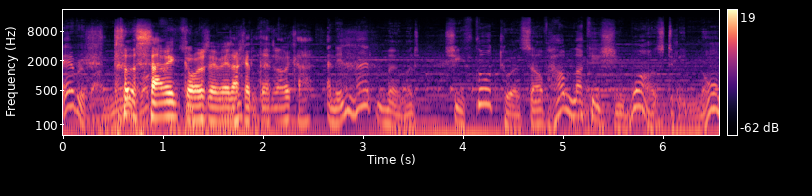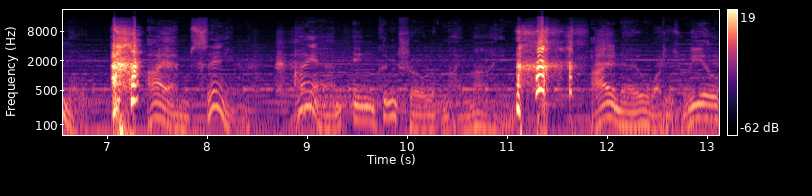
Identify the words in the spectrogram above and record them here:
Everyone knows Todos what saben cómo se ve la gente loca. And in that moment, she thought to herself how lucky she was to be normal. I am sane. I am in control of my mind. I know what is real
